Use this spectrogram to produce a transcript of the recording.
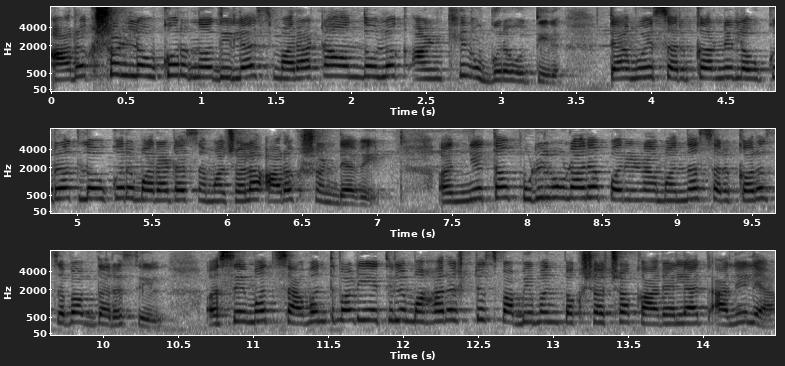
आरक्षण लवकर न दिल्यास मराठा आंदोलक आणखीन उग्र होतील. त्यामुळे सरकारने लवकरात लवकर मराठा समाजाला आरक्षण द्यावे. अन्यथा पुढील होणाऱ्या परिणामांना सरकारच जबाबदार असेल. असे मत सावंतवाडी येथील महाराष्ट्र स्वाभिमान पक्षाच्या कार्यालयात आलेल्या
